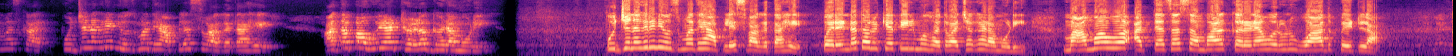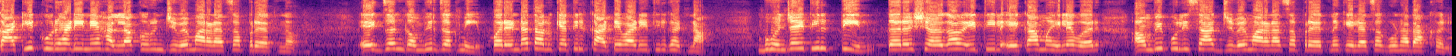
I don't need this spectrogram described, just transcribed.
नमस्कार. पूज्यनगरी न्यूजमध्ये आपलं स्वागत आहे. आता पाहूया ठळक घडामोडी. पूज्यनगरी न्यूजमध्ये आपले स्वागत आहे. परंडा तालुक्यातील महत्त्वाच्या घडामोडी. मामा व आत्याचा सांभाळ करण्यावरून वाद पेटला. काठी कुऱ्हाडीने हल्ला करून जीवे मारण्याचा प्रयत्न. एक जण गंभीर जखमी. परंडा तालुक्यातील काटेवाडी येथील घटना. भोंजा येथील तीन तर शेळगाव येथील एका महिलेवर अंबी पोलिसात जीवे मारण्याचा प्रयत्न केल्याचा गुन्हा दाखल.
